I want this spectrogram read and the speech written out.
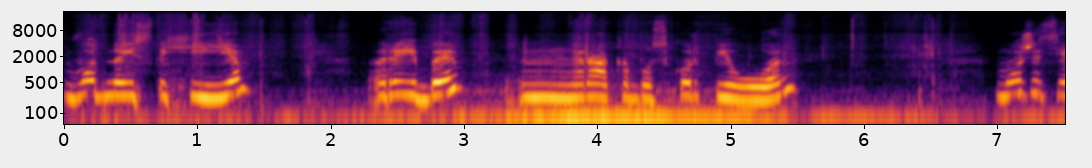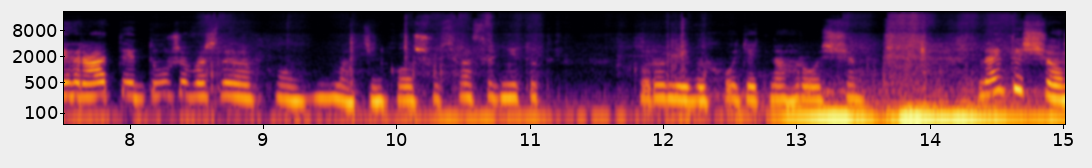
водної стихії, риби, рак або скорпіон. Може зіграти дуже важливо. О, матінко, щось у вас одні тут королі виходять на гроші. Знаєте що?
